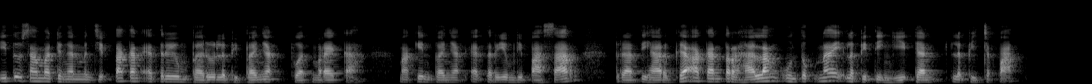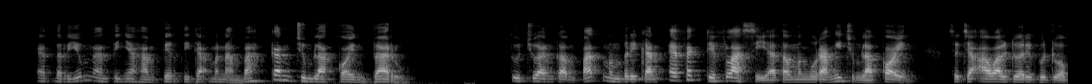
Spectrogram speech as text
itu sama dengan menciptakan Ethereum baru lebih banyak buat mereka. Makin banyak Ethereum di pasar, berarti harga akan terhalang untuk naik lebih tinggi dan lebih cepat. Ethereum nantinya hampir tidak menambahkan jumlah koin baru. Tujuan keempat memberikan efek deflasi atau mengurangi jumlah koin. Sejak awal 2022,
